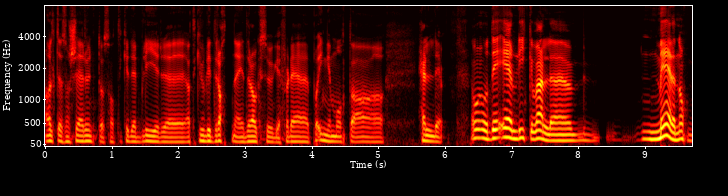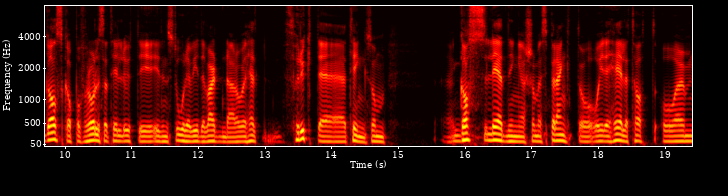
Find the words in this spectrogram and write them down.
alt det som skjer rundt oss, at ikke det blir, eh, at ikke vi blir dratt ned i dragsuget, for det er på ingen måte heldig. Og, det er likevel eh, mer enn nok galskap å forholde seg til ute i, i den store, vide verden der, og helt frykte ting som eh, gassledninger som er sprengt, og, og i det hele tatt. Og um,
